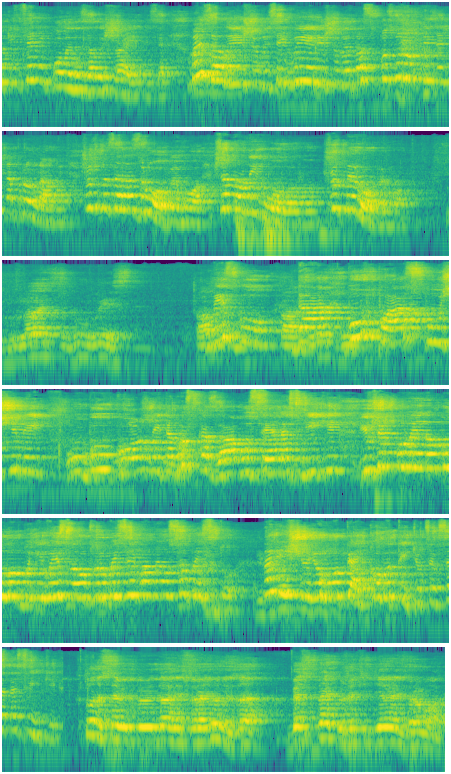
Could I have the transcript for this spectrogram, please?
до кінця ніколи не залишаєтеся. Ми залишилися і вирішили нас по 40 тисяч на програми. Що ж ми зараз робимо, шановний голово? Що ж ми робимо? У нас був лист. Лист був, Так, да, був. пар спущений, був кожний, там розказав усе на світі, і вже ж повинно було б і висновок зробити вами особисто. Навіщо його опять колотить оце все на світі? Хто несе відповідальність в районі за безпеку життєдіяльність громади?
